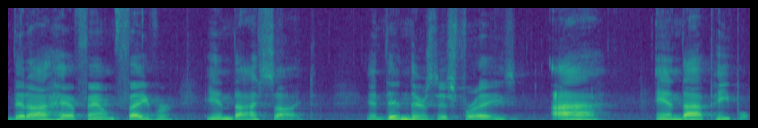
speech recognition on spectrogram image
that I have found favor in thy sight? And then there's this phrase, I and thy people.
